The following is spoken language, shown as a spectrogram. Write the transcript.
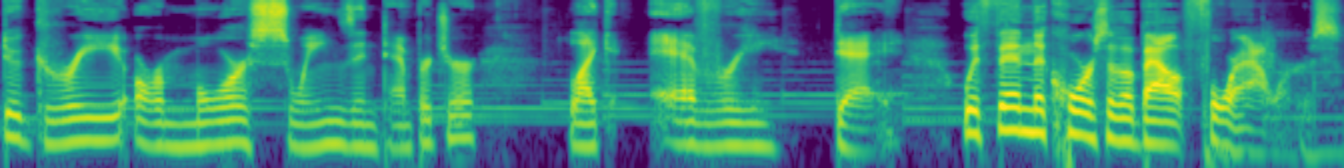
degree or more swings in temperature like every day. Within the course of about four hours.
